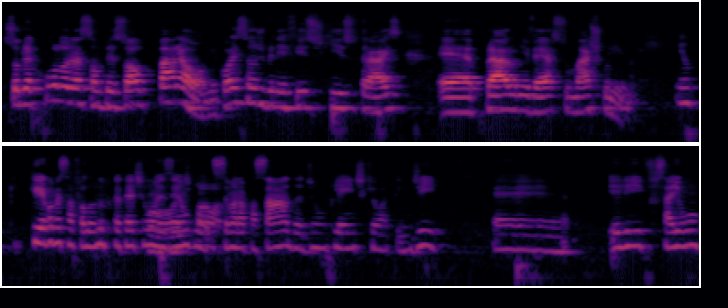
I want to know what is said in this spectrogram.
sobre a coloração pessoal para homem. Quais são os benefícios que isso traz é, para o universo masculino? Eu que- queria começar falando, porque até tive um Pode exemplo falar. semana passada de um cliente que eu atendi. É, ele saiu, um-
